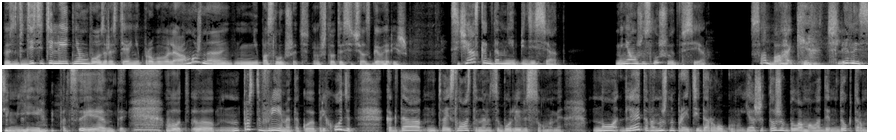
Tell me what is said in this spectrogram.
То есть в десятилетнем возрасте они пробовали, а можно не послушать, ну, что ты сейчас говоришь? Сейчас, когда мне 50, меня уже слушают все. Собаки, члены семьи, пациенты. Вот. Э, ну, просто время такое приходит, когда твои слова становятся более весомыми. Но для этого нужно пройти дорогу. Я же тоже была молодым доктором,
